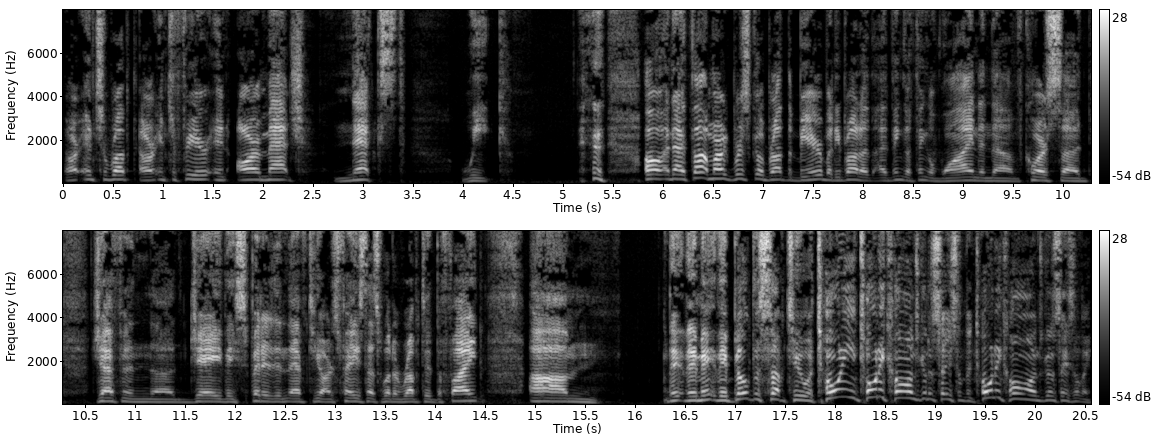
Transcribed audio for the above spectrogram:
or interrupt or interfere in our match next week. oh, and I thought Mark Briscoe brought the beer, but he brought, a, I think, a thing of wine. And uh, of course, uh, Jeff and uh, Jay they spit it in FTR's face. That's what erupted the fight. Um, they they made, they built this up to a Tony Tony Khan's going to say something. Tony Khan's going to say something.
